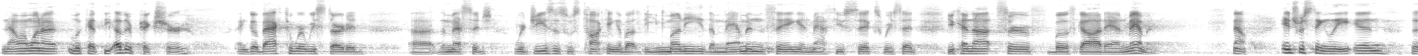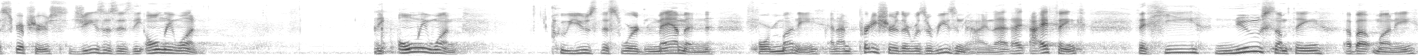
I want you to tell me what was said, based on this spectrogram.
Now I want to look at the other picture and go back to where we started uh, the message where Jesus was talking about the money, the mammon thing in Matthew 6, where he said, You cannot serve both God and mammon. Now, interestingly, in the scriptures, Jesus is the only one, the only one who used this word mammon for money, and I'm pretty sure there was a reason behind that. I, I think that he knew something about money,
